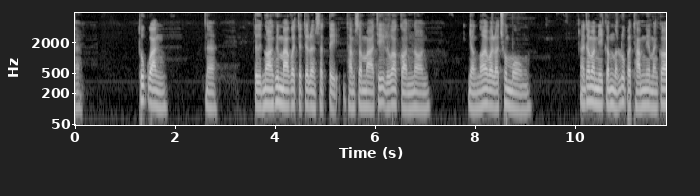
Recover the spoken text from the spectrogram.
นะทุกวันนะตื่นนอนขึ้นมาก็จะเจริญสติทำสมาธิหรือว่าก่อนนอน อย่างน้อยวันละชั่วโมง ถ้ามันมีกำหนดรูปธรรมเนี่ยมันก็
